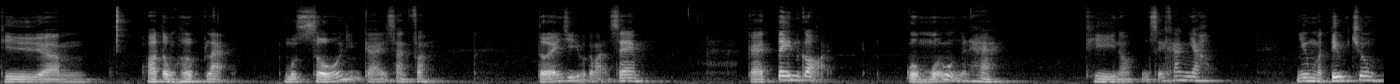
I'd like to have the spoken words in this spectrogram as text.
thì um, hòa tổng hợp lại một số những cái sản phẩm tới anh chị và các bạn xem. Cái tên gọi của mỗi một ngân hàng thì nó cũng sẽ khác nhau. Nhưng mà tiêu chung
